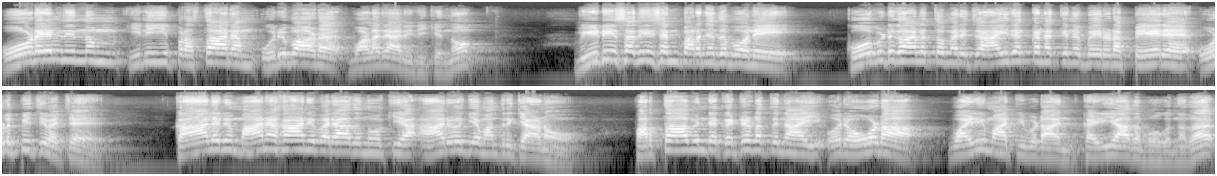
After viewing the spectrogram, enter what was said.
ഓടയിൽ നിന്നും ഇനി ഈ പ്രസ്ഥാനം ഒരുപാട് വളരാനിരിക്കുന്നു. വി ഡി സതീശൻ പറഞ്ഞതുപോലെ കോവിഡ് കാലത്ത് മരിച്ച ആയിരക്കണക്കിന് പേരുടെ പേര് ഒളിപ്പിച്ചു വെച്ച് കാലിന് മാനഹാനി വരാതെ നോക്കിയ ആരോഗ്യമന്ത്രിക്കാണോ ഭർത്താവിന്റെ കെട്ടിടത്തിനായി ഒരു ഓട വഴി മാറ്റിവിടാൻ കഴിയാതെ പോകുന്നത്.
